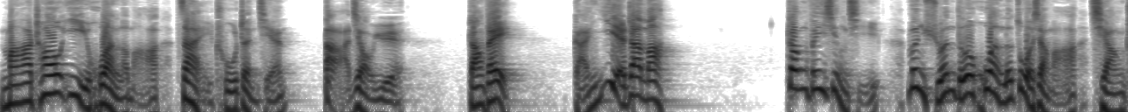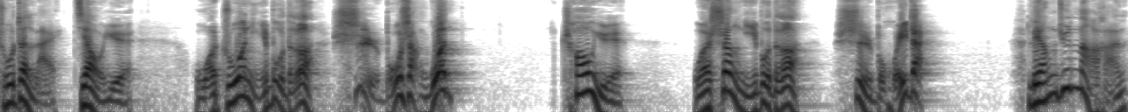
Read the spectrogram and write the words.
马超亦换了马，再出阵前。大叫曰：“张飞，敢夜战吗？”张飞兴起，问玄德换了坐下马，抢出阵来，叫曰：“我捉你不得，誓不上关。”超曰：“我胜你不得，誓不回战。”两军呐喊，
